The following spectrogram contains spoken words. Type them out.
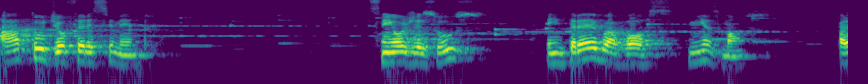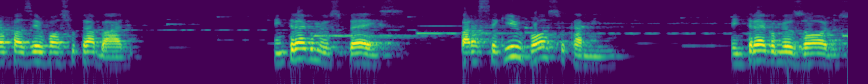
Ato de oferecimento. Senhor Jesus, entrego a vós minhas mãos para fazer vosso trabalho. Entrego meus pés para seguir vosso caminho. Entrego meus olhos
